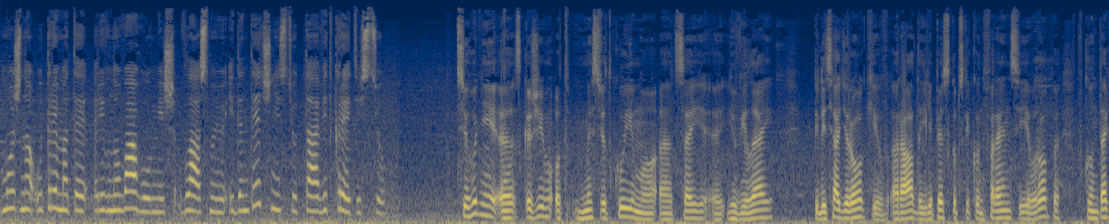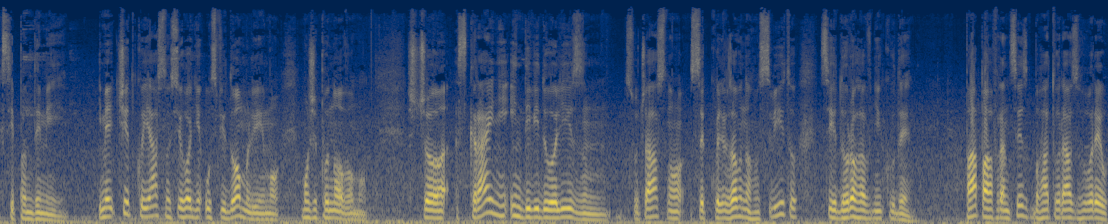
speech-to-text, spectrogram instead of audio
можна утримати рівновагу між власною ідентичністю та відкритістю? Сьогодні, е, скажімо, от ми святкуємо е, цей е, ювілей 50 років Ради Єпископської конференції Європи в контексті пандемії. І ми чітко ясно сьогодні усвідомлюємо, може по-новому, що скрайній індивідуалізм сучасного секуляризованого світу це є дорога в нікуди. Папа Франциск багато разів говорив,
